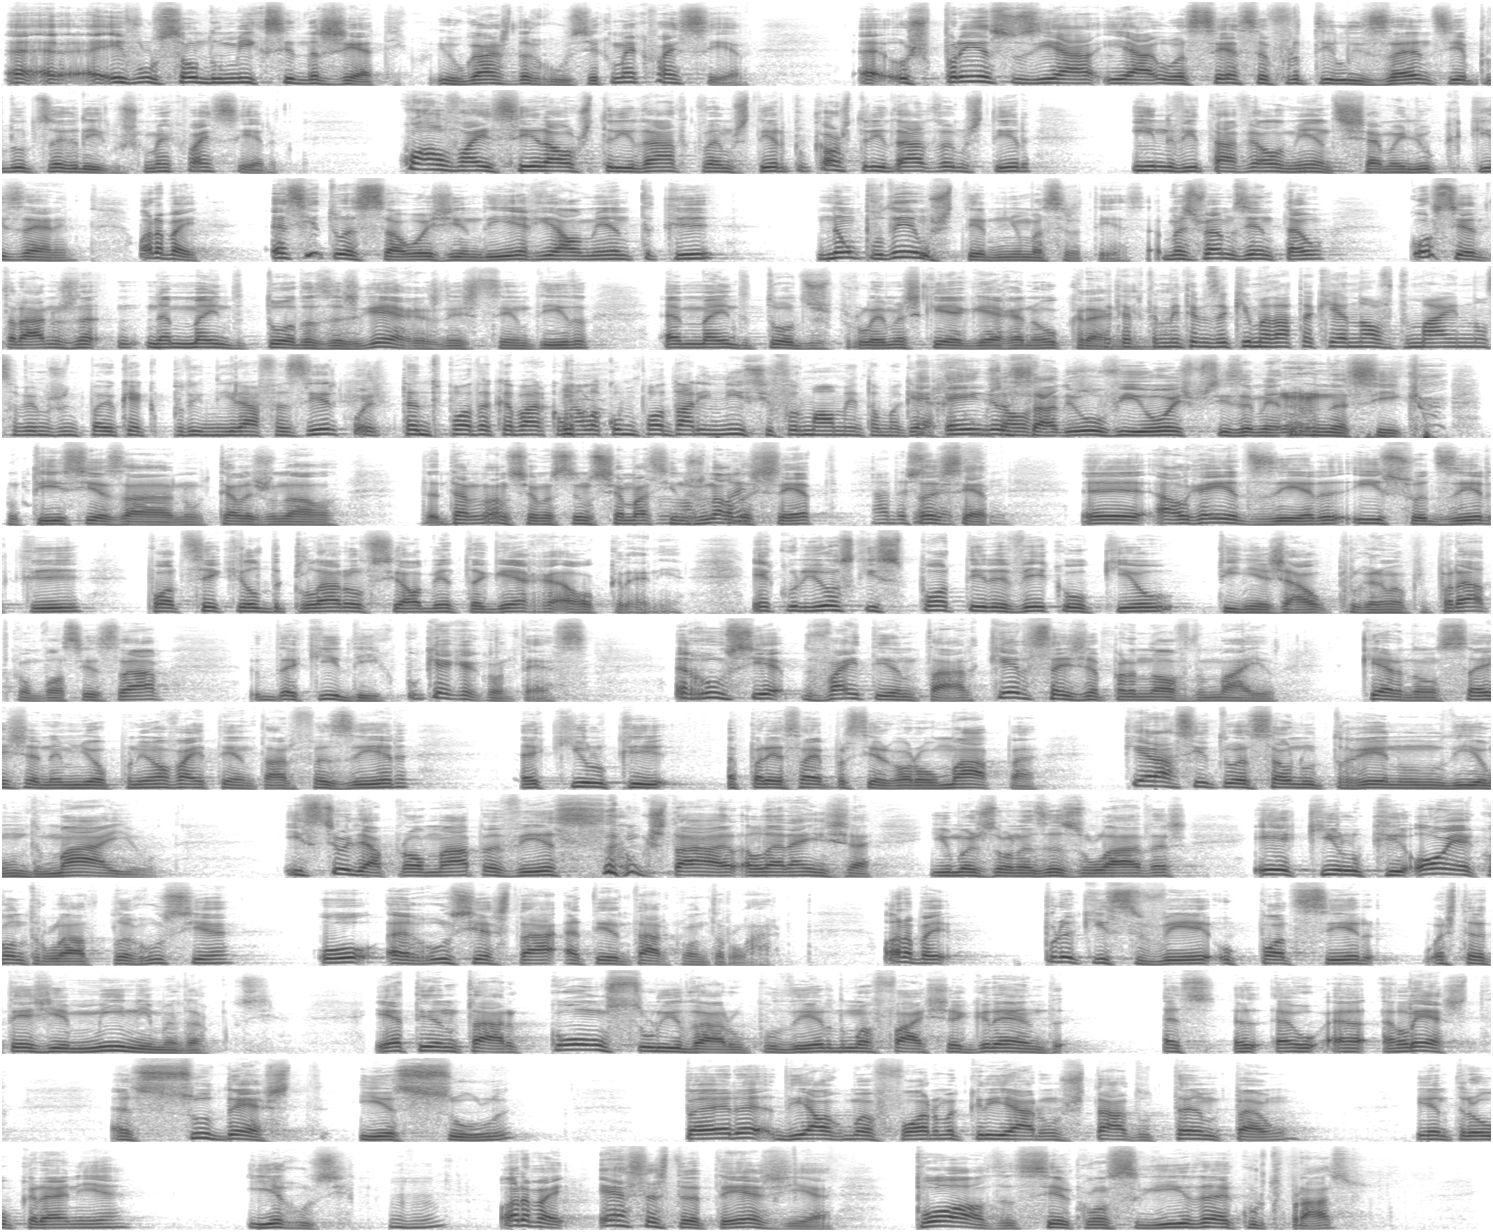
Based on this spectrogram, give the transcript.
A, a evolução do mix energético e o gás da Rússia, como é que vai ser? Os preços e, a, e a, o acesso a fertilizantes e a produtos agrícolas, como é que vai ser? Qual vai ser a austeridade que vamos ter? Porque a austeridade vamos ter inevitavelmente, chamem-lhe o que quiserem. Ora bem, a situação hoje em dia é realmente que não podemos ter nenhuma certeza. Mas vamos então concentrar-nos na, na, mãe de todas as guerras, neste sentido, a mãe de todos os problemas, que é a guerra na Ucrânia. Até também temos aqui uma data que é 9 de maio, não sabemos muito bem o que é que Putin irá fazer, pois. tanto pode acabar com ela como pode dar início formalmente a uma guerra. É, é engraçado, eu ouvi hoje, precisamente na SIC, notícias, no telejornal, não, não, se chama, não se chama assim, no Jornal das Sete, ah, das, das Sete, uh, alguém a dizer isso, a dizer que pode ser que ele declare oficialmente a guerra à Ucrânia. É curioso que isso pode ter a ver com o que eu tinha já o programa preparado, como você sabe, daqui digo. O que é que acontece? A Rússia vai tentar, quer seja para 9 de maio, quer não seja, na minha opinião, vai tentar fazer aquilo que aparece, vai aparecer agora o mapa, que era a situação no terreno no dia 1 de maio. E se olhar para o mapa, vê-se que está a laranja e umas zonas azuladas, é aquilo que ou é controlado pela Rússia ou a Rússia está a tentar controlar. Ora bem, por aqui se vê o que pode ser a estratégia mínima da Rússia. É tentar consolidar o poder de uma faixa grande a, a, a, a leste, a sudeste e a sul, para, de alguma forma, criar um Estado tampão entre a Ucrânia e a Rússia. Uhum. Ora bem, essa estratégia pode ser conseguida a curto prazo.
